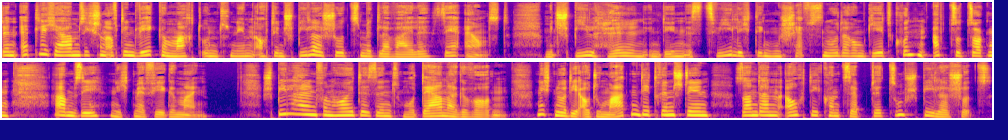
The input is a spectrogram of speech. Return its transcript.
denn etliche haben sich schon auf den Weg gemacht und nehmen auch den Spielerschutz mittlerweile sehr ernst. Mit Spielhöllen, in denen es zwielichtigen Chefs nur darum geht, Kunden abzuzocken, haben sie nicht mehr viel gemein. Spielhallen von heute sind moderner geworden. Nicht nur die Automaten, die drinstehen, sondern auch die Konzepte zum Spielerschutz.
